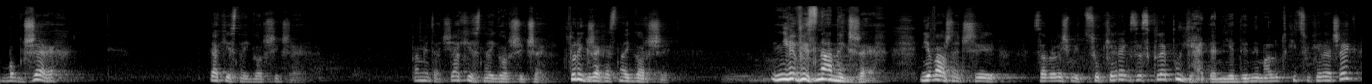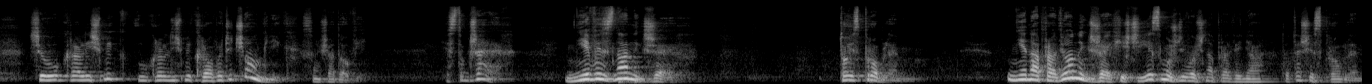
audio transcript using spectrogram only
Bo grzech, jaki jest najgorszy grzech? Pamiętacie, jaki jest najgorszy grzech? Który grzech jest najgorszy? Niewyznany grzech. Nieważne, czy zabraliśmy cukierek ze sklepu, jeden, jedyny malutki cukiereczek, czy ukradliśmy, ukradliśmy krowę czy ciągnik sąsiadowi. Jest to grzech. Niewyznany grzech. To jest problem. Nienaprawiony grzech, jeśli jest możliwość naprawienia, to też jest problem.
